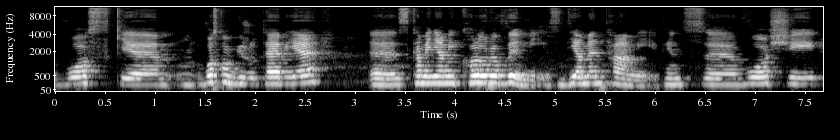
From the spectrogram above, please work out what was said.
włoskie, włoską biżuterię z kamieniami kolorowymi, z diamentami, więc Włosi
